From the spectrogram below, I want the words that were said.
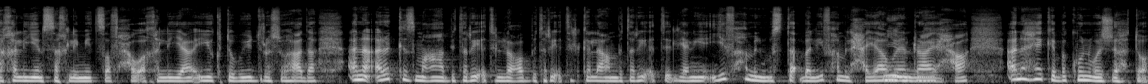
أخليه ينسخ لي 100 صفحة وأخليه يكتب ويدرس وهذا. أنا أركز معاه بطريقة اللعب بطريقة الكلام بطريقة يعني يفهم المستقبل يفهم الحياة وين رايحة. أنا هيك بكون وجهته.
